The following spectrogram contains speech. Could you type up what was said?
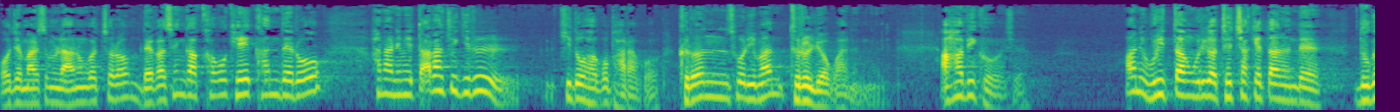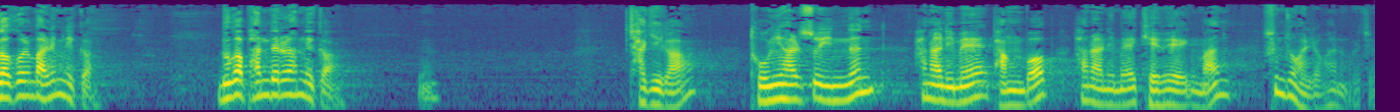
어제 말씀을 나눈 것처럼 내가 생각하고 계획한 대로 하나님이 따라주기를 기도하고 바라고 그런 소리만 들으려고 하는 거예요. 아합이 그거죠. 아니 우리 땅 우리가 되찾겠다는데 누가 그걸 말립니까? 누가 반대를 합니까? 자기가 동의할 수 있는 하나님의 방법, 하나님의 계획만 순종하려고 하는 거죠.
